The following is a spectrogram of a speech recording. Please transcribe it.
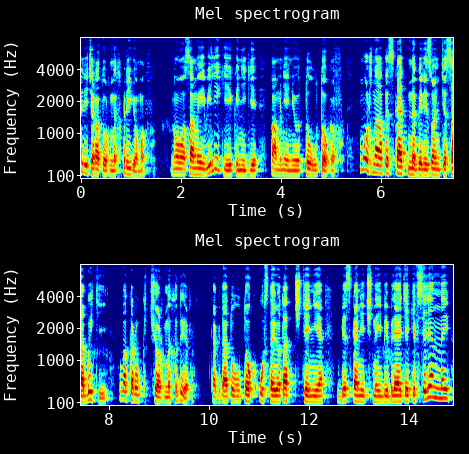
литературных приемов. Но самые великие книги, по мнению Тултоков, можно отыскать на горизонте событий вокруг черных дыр. Когда Тулток устает от чтения бесконечной библиотеки Вселенной,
